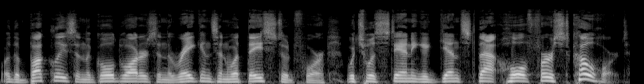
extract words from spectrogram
or the Buckleys and the Goldwaters and the Reagans and what they stood for, which was standing against that whole first cohort?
